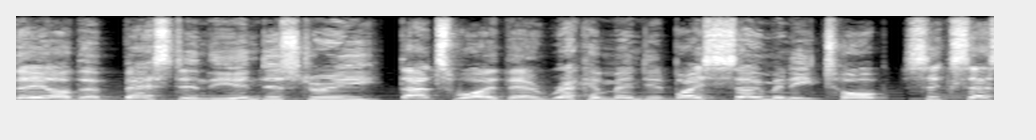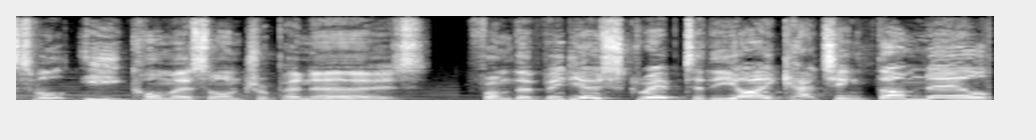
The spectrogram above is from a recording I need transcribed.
They are the best in the industry, that's why they're recommended by so many top, successful e-commerce entrepreneurs. From the video script to the eye-catching thumbnail,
